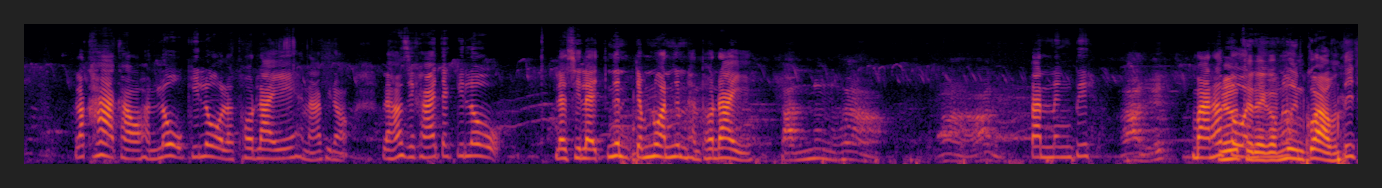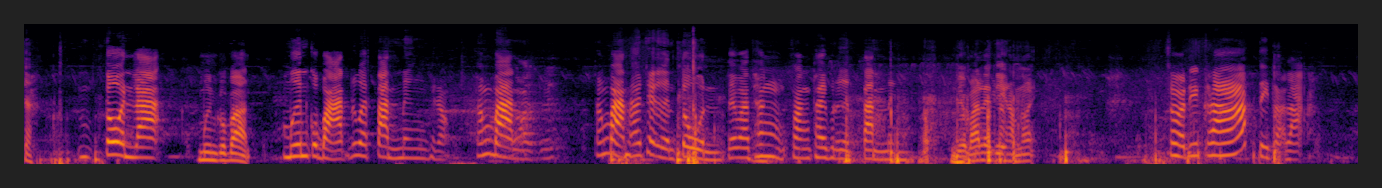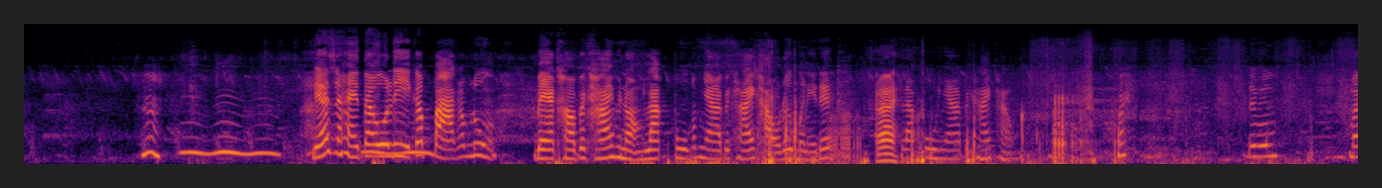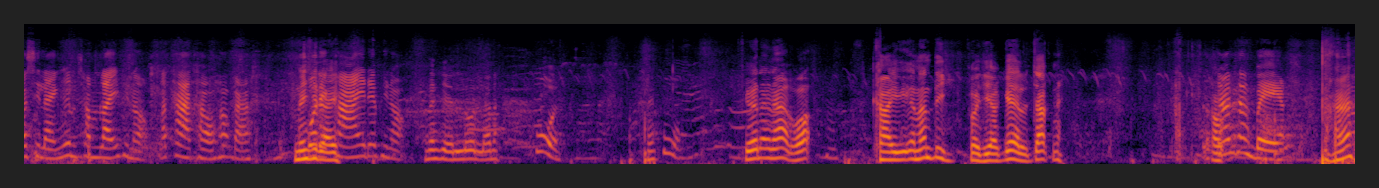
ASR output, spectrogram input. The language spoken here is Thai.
ราคาเขาหันโลกิโลละเท่าไรนะพี่น้องแล้วเฮาสิขายจักกิโล แล้วสิได้เงินจำนวนเงินหันเท่าใดตันหนึ่งห้าห้าล้านตันหนึงติห้าเอ็ดบาทเท่าเนื้อต้นแสดงก็หมื่นกว่าพุ่นติจ้ะต้นละหมื่นกว่าบาทหมื่นกว่าบาทหรือว่าตันหนึ่งพี่น้องทั้งบาททั้งบาทเขาจะเอินต้นแต่ว่าทั้งฟังไทยเพิ่นเอินตันหนึ่งเดี๋ยวบ้านเลยตีคำน้อย สวัสดีครับ ติดละละอืม เดี๋ยวจะให้ตาโอลีกับป่ากับลุงแบกเขาไปขายพี่น้องลักปูกับยาไปขายเขาเริ่มมือนี้เด้อไอ้ลักปูยาไปขายเขาไปเดี๋ยวบุ้มมาสิไหลเงินชำไรพี่น้องราคาเขาเท่ากันนี่บ่สิได้ได้ขายได้อพี่น้องนี่สิรุ่นแล้วนะพูดพูดเชื่อนะนะก็ไข่อันนั้นติก็จะเอาแก้หรือจักนี่เอาจ้างทางแบกฮะ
